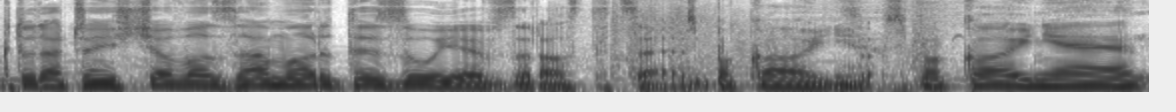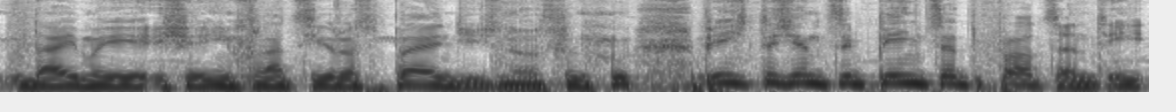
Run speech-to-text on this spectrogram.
która częściowo zamortyzuje wzrost cen. Spokojnie, spokojnie, dajmy się inflacji rozpędzić. No. 5500% i,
